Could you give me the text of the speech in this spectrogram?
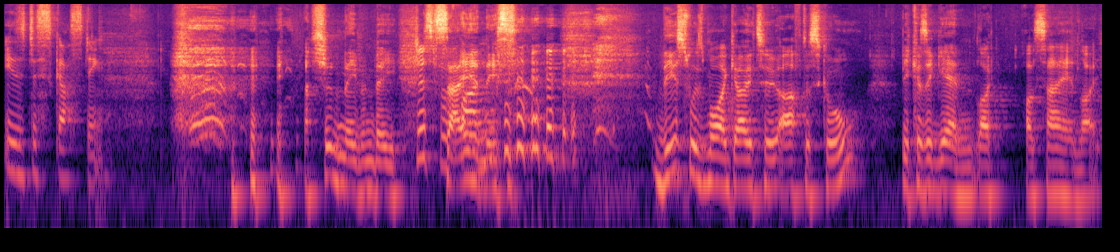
is disgusting. I shouldn't even be Just saying fun. this. this was my go-to after school because again, like I was saying, like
